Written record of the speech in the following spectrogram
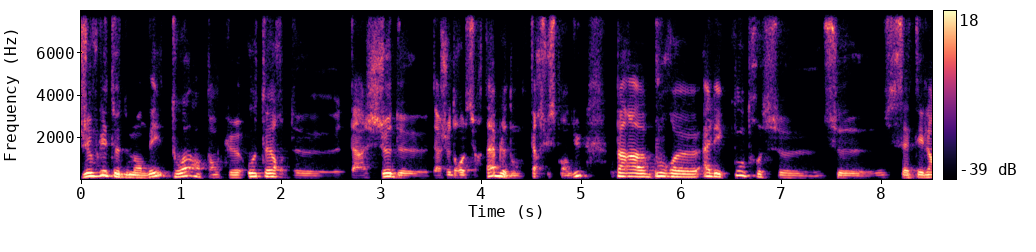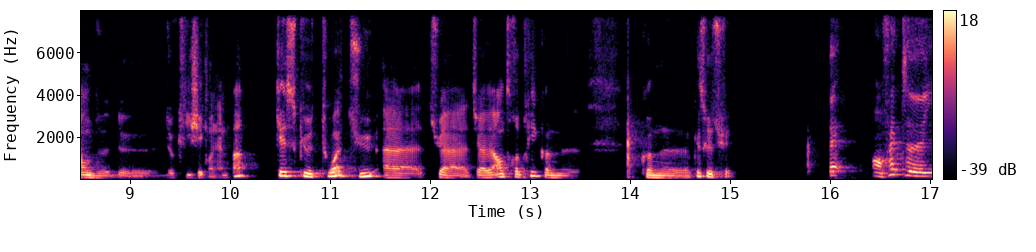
je voulais te demander, toi, en tant qu'auteur d'un jeu, de, jeu de rôle sur table, donc Terre suspendue, par, pour aller contre ce, ce, cet élan de, de, de cliché qu'on n'aime pas, qu'est-ce que toi, tu as, tu as, tu as entrepris comme, comme euh, qu'est-ce que tu fais? En fait, euh,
